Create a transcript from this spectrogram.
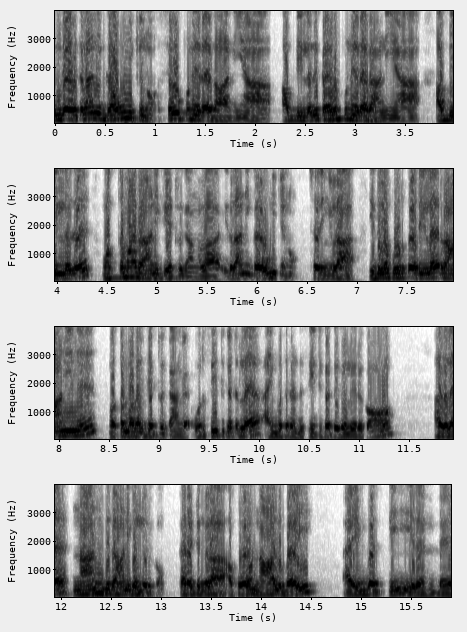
இந்த இடத்துல நீ கவனிக்கணும். சிவப்பு நிற ராணியா? அப்படி இல்லது கருப்பு நிற ராணியா? அப்படி இல்லது மொத்தமா ராணி கேட்டிருக்காங்களா? இதெல்லாம் நீ கவனிக்கணும். சரிங்களா? இதுல பொறுத்தவரையில ராணின்னு மொத்தமா தான் கேட்டிருக்காங்க. ஒரு சீட்டு கட்டுல ஐம்பத்தி ரெண்டு சீட்டு கட்டுகள் இருக்கும். அதுல நான்கு ராணிகள் இருக்கும். கரெக்ட்டுங்களா? அப்போ நாலு பை ஐம்பத்தி இரண்டு.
